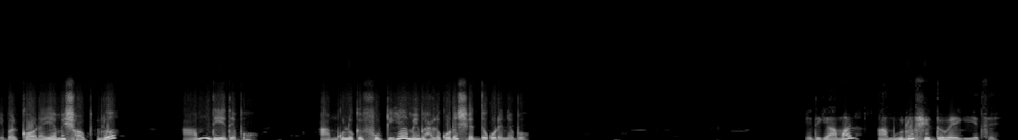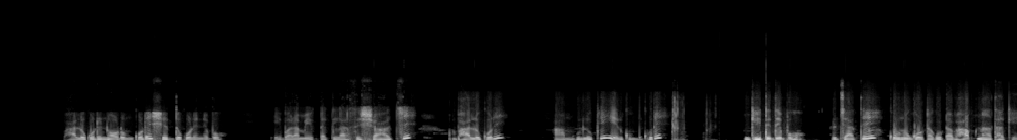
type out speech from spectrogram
এবার কড়াইয়ে আমি সবগুলো আম দিয়ে দেব। আমগুলোকে ফুটিয়ে আমি ভালো করে সেদ্ধ করে নেব। এদিকে আমার আমগুলো সিদ্ধ হয়ে গিয়েছে। ভালো করে নরম করে সেদ্ধ করে নেব। এবার আমি একটা গ্লাসের সাহায্যে ভালো করে আমগুলোকে এরকম করে ঘেটে দেব, যাতে কোনো গোটা গোটা ভাব না থাকে।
